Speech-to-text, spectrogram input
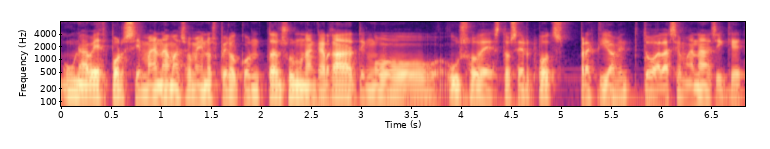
una vez por semana más o menos, pero con tan solo una carga tengo uso de estos AirPods prácticamente toda la semana, así que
